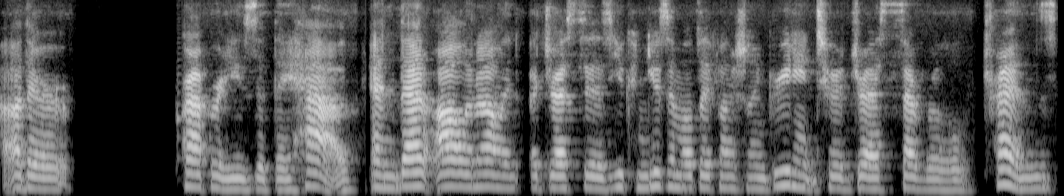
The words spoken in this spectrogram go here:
other properties that they have. And that all in all addresses, you can use a multifunctional ingredient to address several trends.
